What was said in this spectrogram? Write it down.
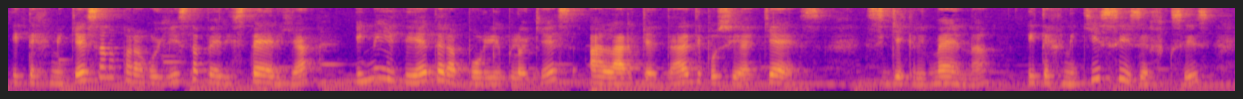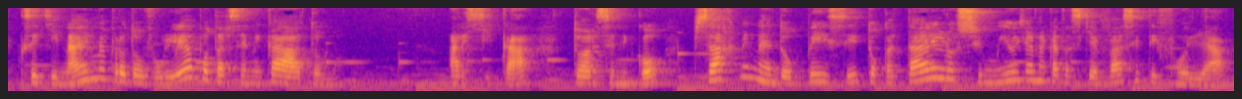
οι τεχνικές αναπαραγωγής στα περιστέρια είναι ιδιαίτερα πολύπλοκες αλλά αρκετά εντυπωσιακές. Συγκεκριμένα, η τεχνική σύζευξης ξεκινάει με πρωτοβουλία από τα αρσενικά άτομα. Αρχικά, το αρσενικό ψάχνει να εντοπίσει το κατάλληλο σημείο για να κατασκευάσει τη φωλιά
